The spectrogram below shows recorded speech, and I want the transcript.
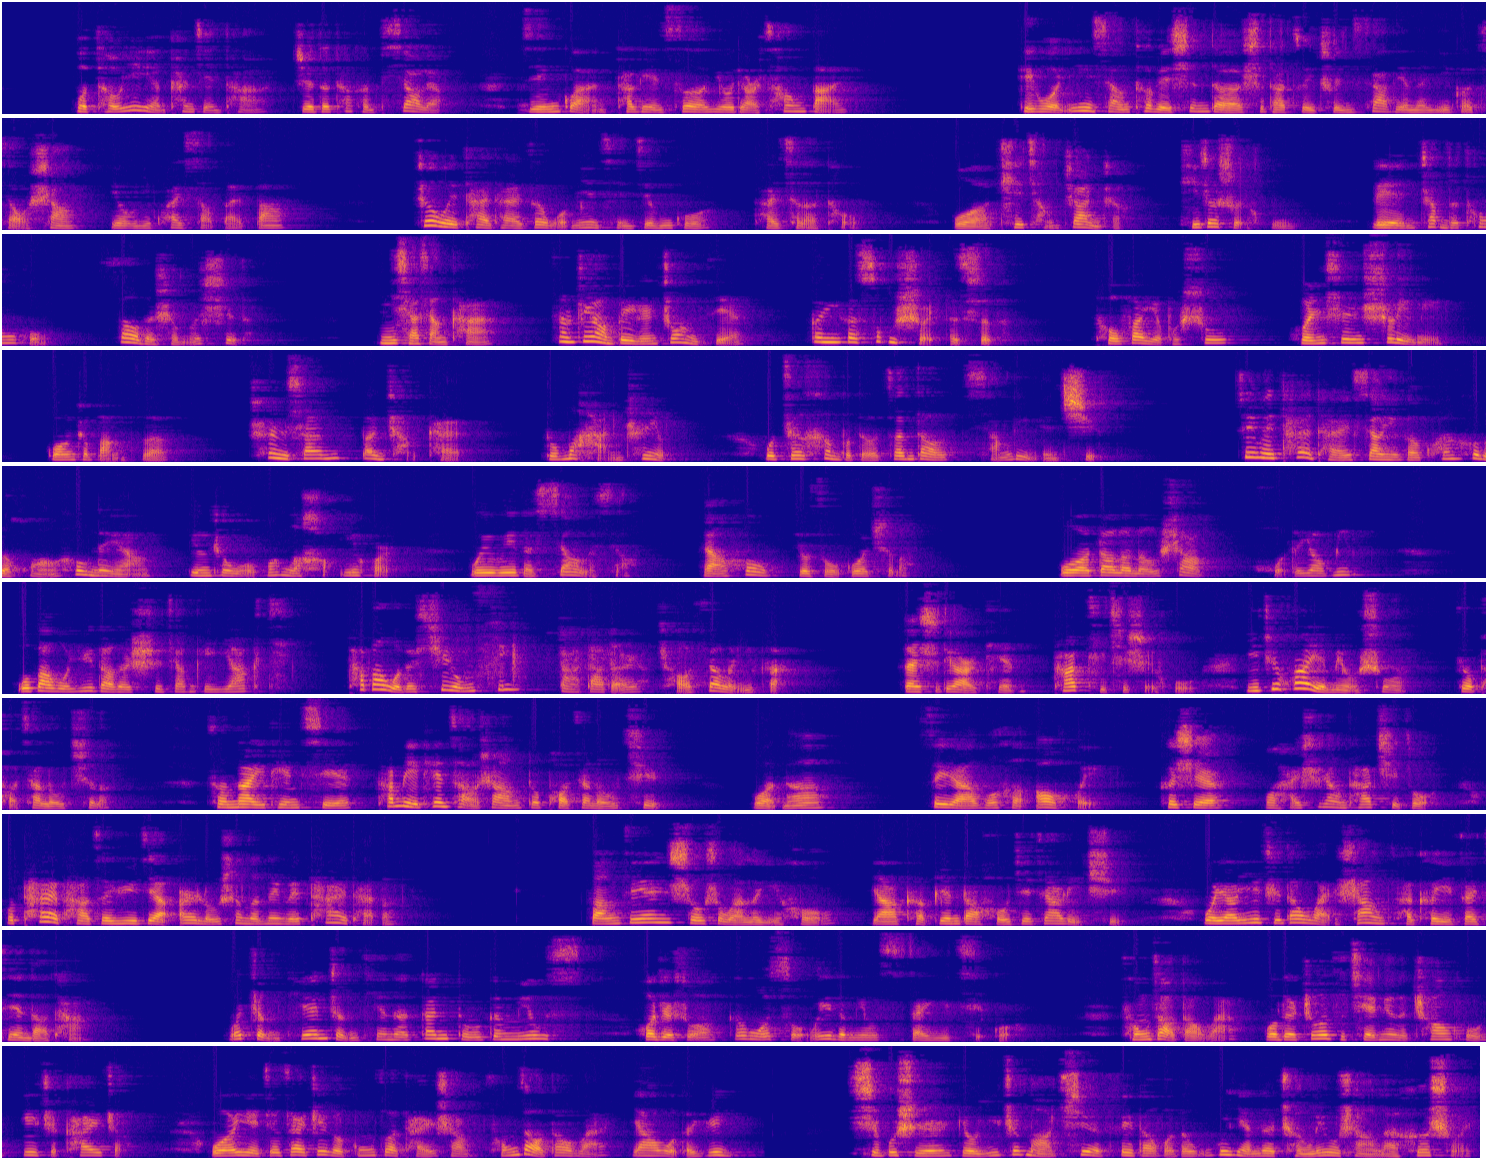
我头一眼看见她，觉得她很漂亮，尽管她脸色有点苍白。给我印象特别深的是，她嘴唇下边的一个角上有一块小白疤。这位太太在我面前经过，抬起了头。我贴墙站着，提着水壶，脸涨得通红，臊得什么似的。你想想看，像这样被人撞见，跟一个送水的似的，头发也不梳，浑身湿淋淋，光着膀子，衬衫半敞开，多么寒碜哟！我真恨不得钻到墙里面去。这位太太像一个宽厚的皇后那样盯着我望了好一会儿，微微的笑了笑，然后就走过去了。我到了楼上，火得要命。我把我遇到的事讲给雅克提，他把我的虚荣心大大的嘲笑了一番。但是第二天，他提起水壶，一句话也没有说，就跑下楼去了。从那一天起，他每天早上都跑下楼去。我呢，虽然我很懊悔，可是我还是让他去做。我太怕再遇见二楼上的那位太太了。房间收拾完了以后，雅克便到侯爵家里去。我要一直到晚上才可以再见到他。我整天整天的单独跟缪斯，或者说跟我所谓的缪斯在一起过。从早到晚，我的桌子前面的窗户一直开着，我也就在这个工作台上从早到晚押我的韵。时不时有一只麻雀飞到我的屋檐的城溜上来喝水，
